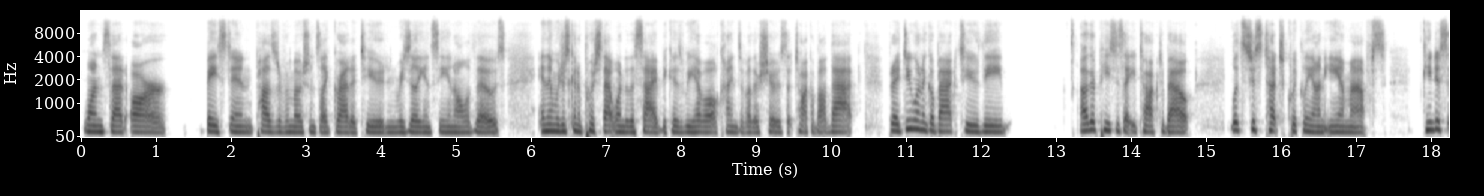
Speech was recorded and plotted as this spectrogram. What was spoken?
ones that are based in positive emotions like gratitude and resiliency and all of those. And then we're just going to push that one to the side because we have all kinds of other shows that talk about that. But I do want to go back to the other pieces that you talked about. Let's just touch quickly on EMFs. Can you just,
